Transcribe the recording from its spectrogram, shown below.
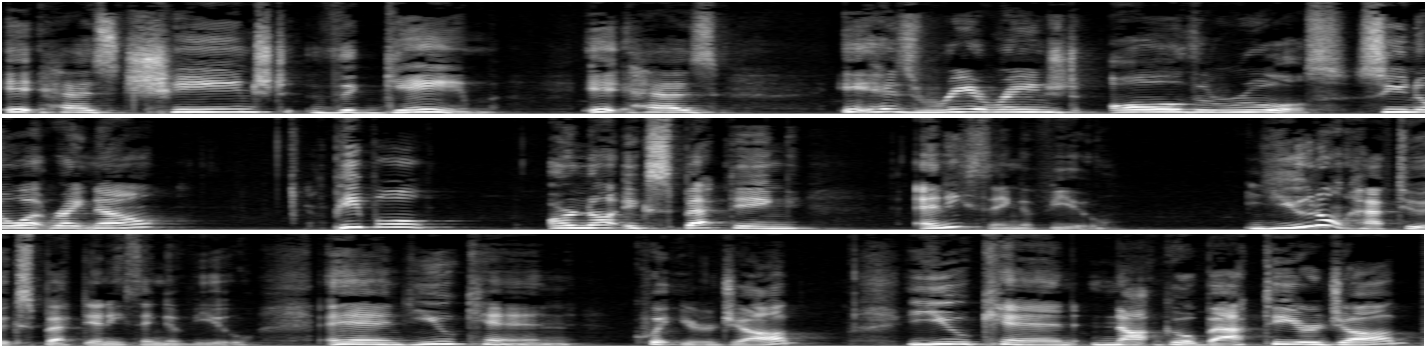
It has changed the game. It has it has rearranged all the rules. So, you know what, right now? People are not expecting anything of you. You don't have to expect anything of you. And you can quit your job. You can not go back to your job.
